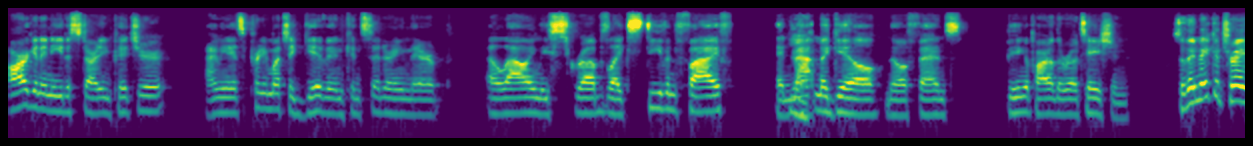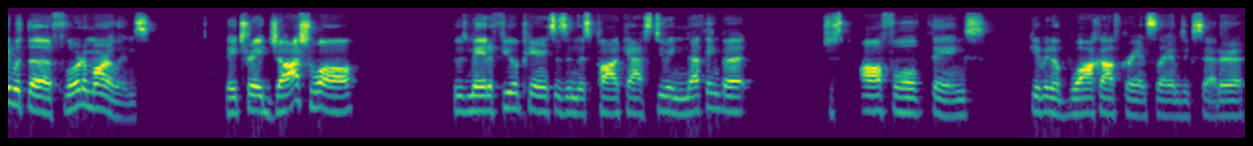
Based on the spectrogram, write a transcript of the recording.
are going to need a starting pitcher. I mean, it's pretty much a given considering they're allowing these scrubs like Stephen Fife and Yeah. Matt Magill, no offense, being a part of the rotation. So they make a trade with the Florida Marlins. They trade Josh Wall, who's made a few appearances in this podcast, doing nothing but just awful things, giving up walk-off grand slams, etc.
